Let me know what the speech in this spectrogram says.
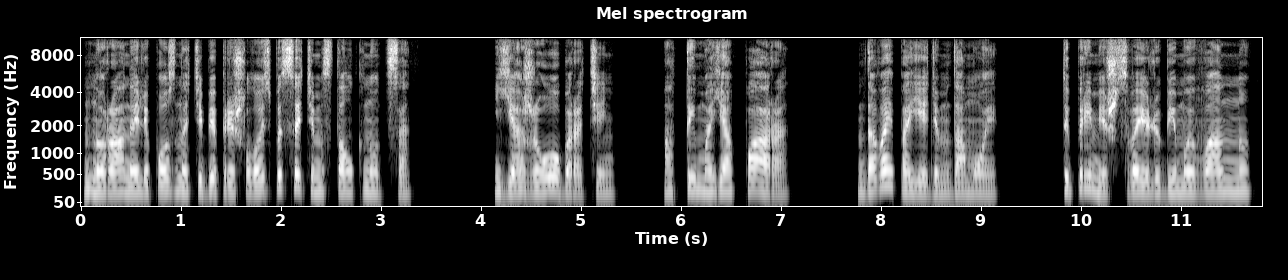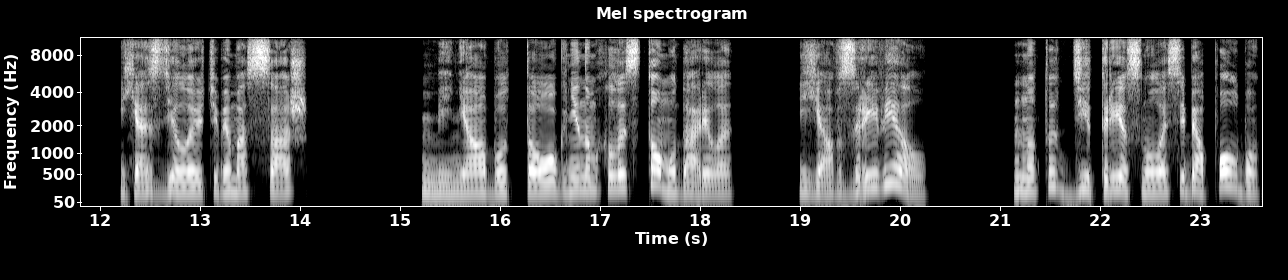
но рано или поздно тебе пришлось бы с этим столкнуться. Я же оборотень, а ты моя пара. Давай поедем домой. Ты примешь свою любимую ванну, я сделаю тебе массаж». Меня будто огненным хлыстом ударило. Я взревел. Но тут Ди треснула себя по лбу,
